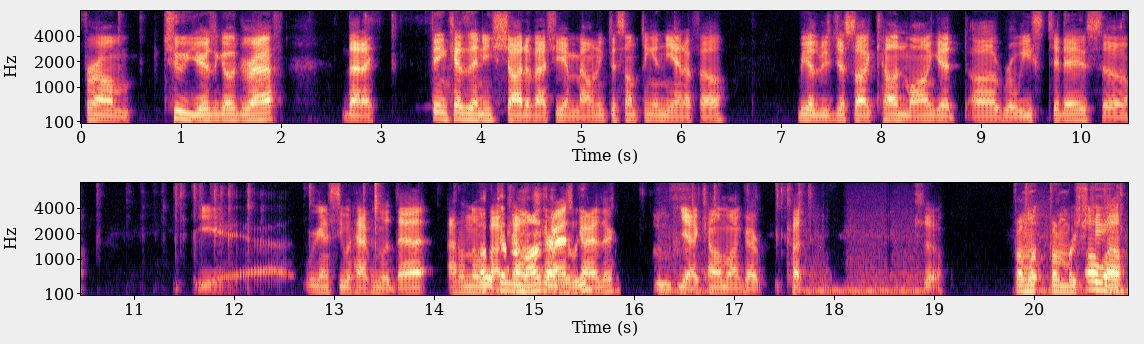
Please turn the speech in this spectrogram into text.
from two years ago draft that I think has any shot of actually amounting to something in the NFL. Because we just saw Kellen Mond get uh, released today, so yeah, we're gonna see what happens with that. I don't know oh, about Kellen Trask either. Oof. Yeah, Kellen Mond got cut. So from from which oh, team? well,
